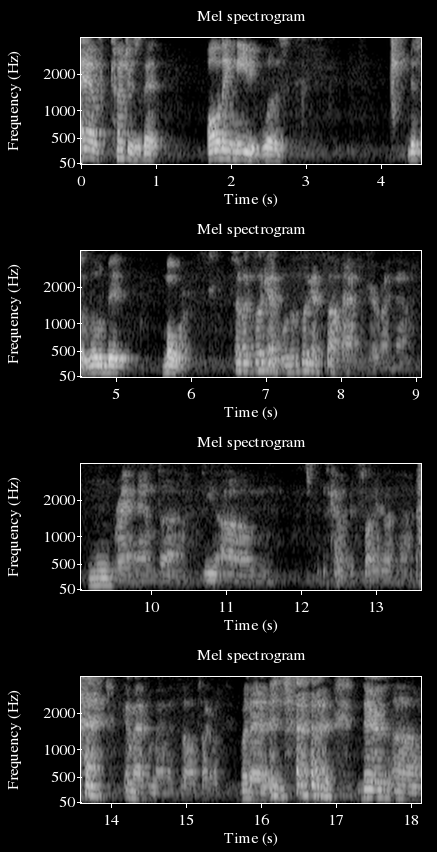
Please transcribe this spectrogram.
have countries that all they needed was just a little bit more So let's look at well, let's look at South Africa right now, right? And uh, the um, it's kind of it's funny right now. Come back from that. This is all I'm talking about. But uh, it's there's um,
